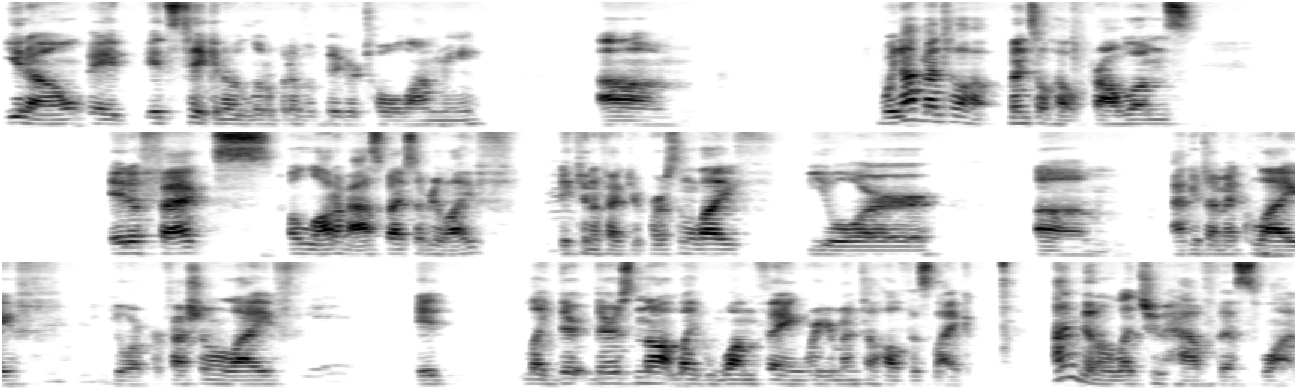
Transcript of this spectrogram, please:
you know it it's taken a little bit of a bigger toll on me um when you have mental mental health problems it affects a lot of aspects of your life it can affect your personal life your um academic life your professional life it like there there's not like one thing where your mental health is like i'm gonna let you have this one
